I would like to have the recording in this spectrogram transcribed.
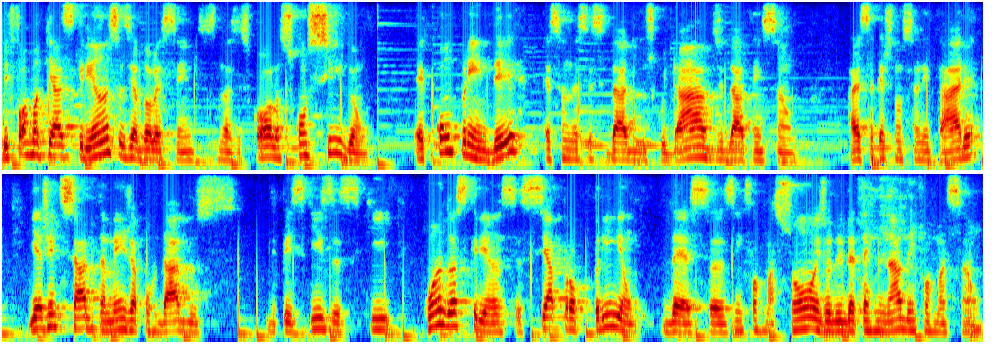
de forma que as crianças e adolescentes nas escolas consigam é compreender essa necessidade dos cuidados e da atenção a essa questão sanitária. E a gente sabe também, já por dados de pesquisas, que quando as crianças se apropriam dessas informações ou de determinada informação,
